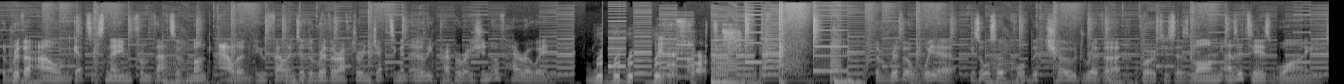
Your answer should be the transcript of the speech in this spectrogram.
The River Aln gets its name from that of monk Allen, who fell into the river after injecting an early preparation of heroin. Ri- ri- ri- River facts. The River Wear is also called the Chode River, for it is as long as it is wide.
